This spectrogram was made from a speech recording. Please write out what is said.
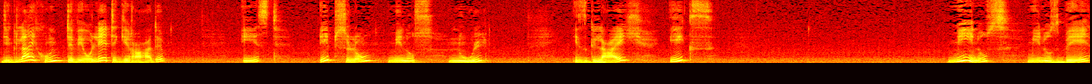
Die Gleichung der violette Gerade ist y minus 0 ist gleich x minus minus b,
